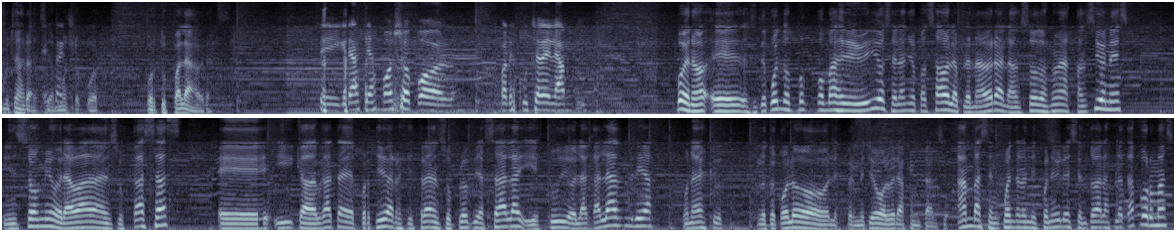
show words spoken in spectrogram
Muchas gracias, Exacto. Moyo, por, por tus palabras. Sí, gracias Moyo por, por escuchar el ampli. Bueno, eh, si te cuento un poco más de videos, el año pasado la planadora lanzó dos nuevas canciones, Insomnio grabada en sus casas eh, y Cabalgata Deportiva registrada en su propia sala y estudio La Calandria, una vez que protocolo les permitió volver a juntarse. Ambas se encuentran disponibles en todas las plataformas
